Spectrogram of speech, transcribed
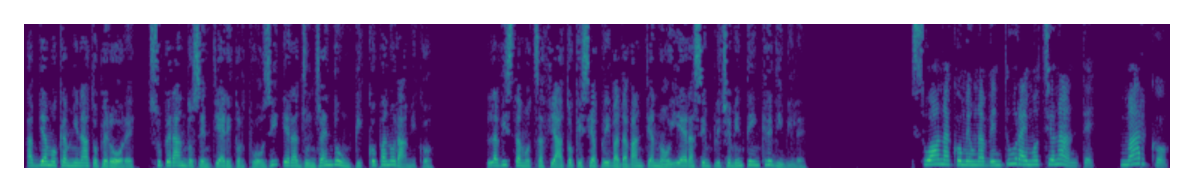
Abbiamo camminato per ore, superando sentieri tortuosi e raggiungendo un picco panoramico. La vista mozzafiato che si apriva davanti a noi era semplicemente incredibile. Suona come un'avventura emozionante. Marco,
